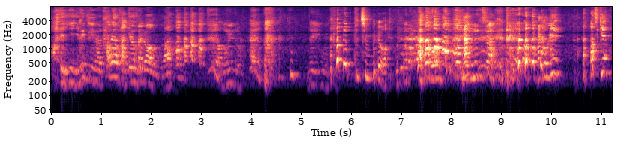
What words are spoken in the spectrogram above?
아 이게 이 느낌이면 카메라 밖에서 설명하고 있구나. 준비 와. 닭고기? 치킨?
